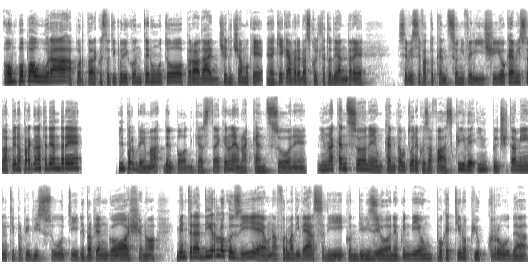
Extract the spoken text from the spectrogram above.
ho un po' paura a portare questo tipo di contenuto, però dai, cioè, diciamo che eh, chi è che avrebbe ascoltato De André se avesse fatto canzoni felici. Ok, mi sono appena paragonato De André, il problema del podcast è che non è una canzone. In una canzone un cantautore cosa fa? Scrive implicitamente i propri vissuti, le proprie angosce, no? Mentre a dirlo così è una forma diversa di condivisione, quindi è un pochettino più cruda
